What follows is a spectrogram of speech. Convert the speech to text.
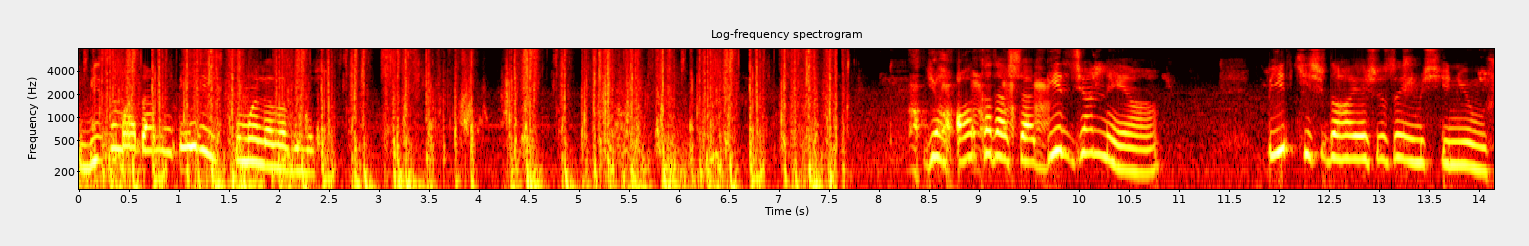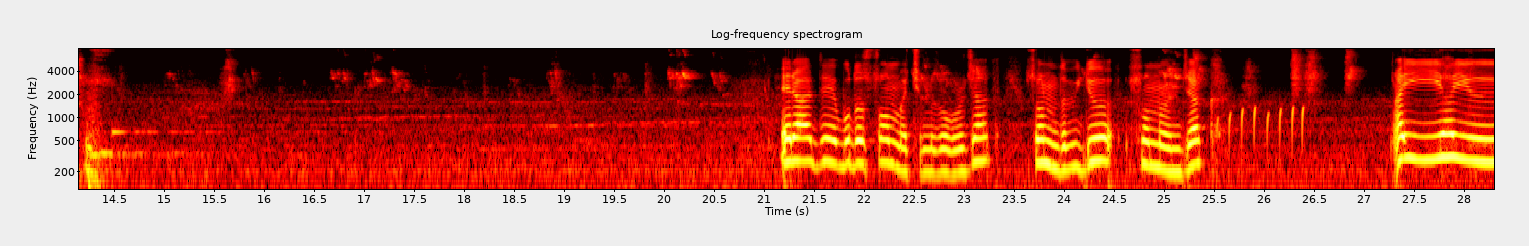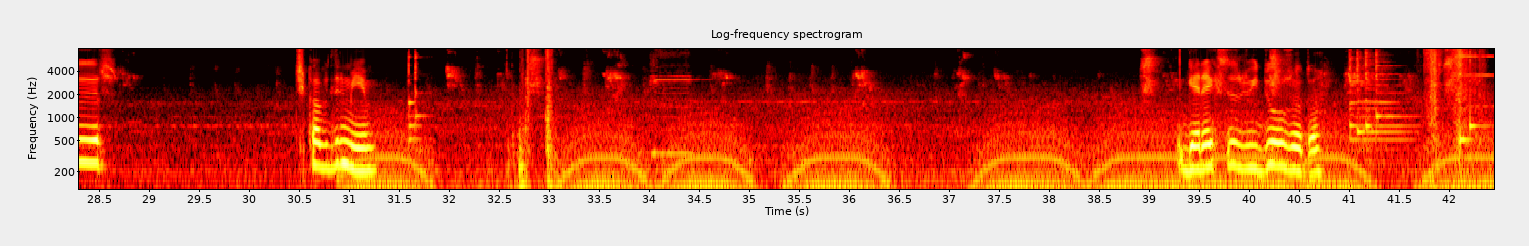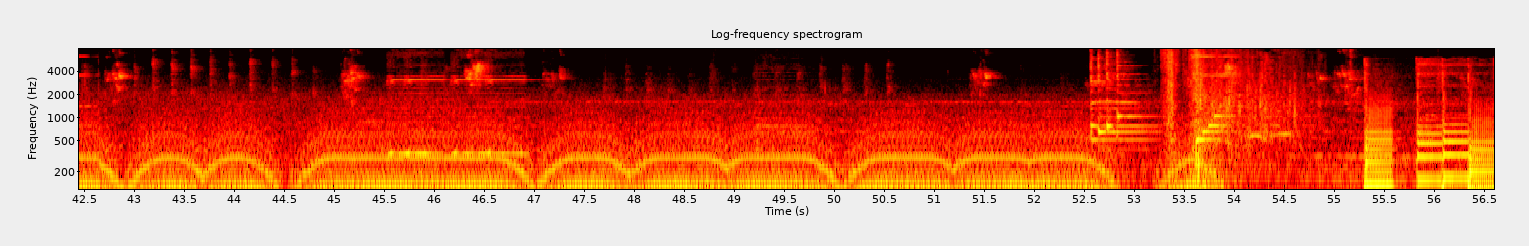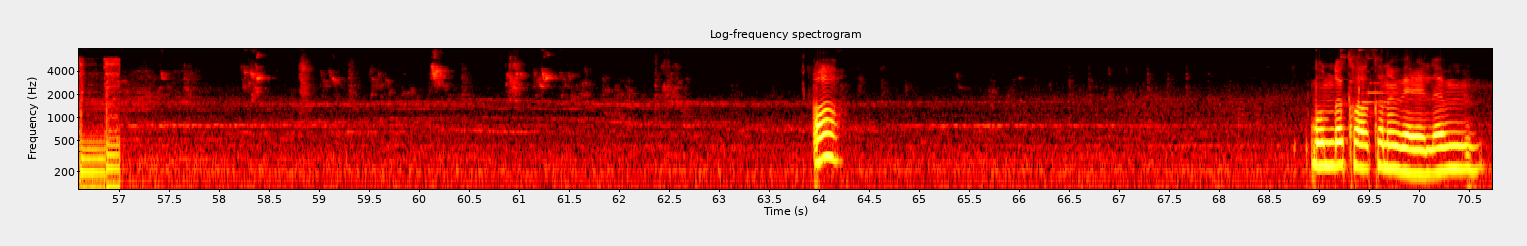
Bizim adam bir ihtimal alabilir. Ya arkadaşlar bir can ne ya? Bir kişi daha yaşasaymış yeniyormuşuz. Herhalde bu da son maçımız olacak. Sonunda video sonlanacak. Ay hayır. Çıkabilir miyim? Gereksiz video uzadı. Aa. Bunu da kalkana verelim.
